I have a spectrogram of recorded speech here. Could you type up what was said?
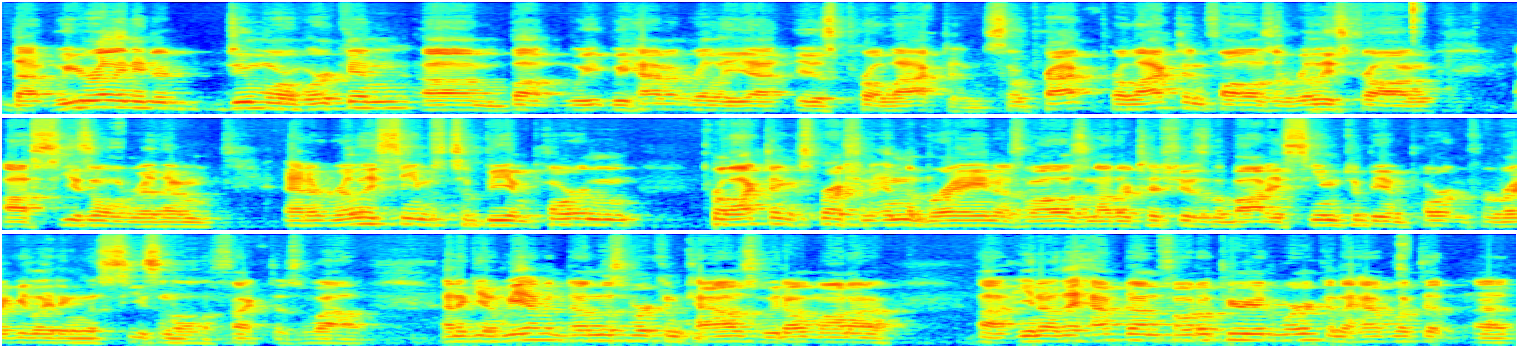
that we really need to do more work in, um, but we, we haven't really yet, is prolactin. So prolactin follows a really strong uh, seasonal rhythm and it really seems to be important. Prolactin expression in the brain as well as in other tissues of the body seem to be important for regulating the seasonal effect as well. And again, we haven't done this work in cows. We don't want to, uh, you know, they have done photoperiod work and they have looked at uh,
